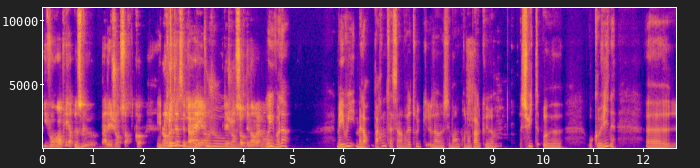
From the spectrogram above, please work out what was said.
ils vont remplir parce mm -hmm. que bah, les gens sortent quoi. L'Angleterre, c'est pareil. Hein, toujours... Les gens sortent énormément. Oui, voilà. Mais oui, mais alors, par contre, ça c'est un vrai truc. Là, c'est marrant qu'on en parle que suite au, au Covid, euh,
